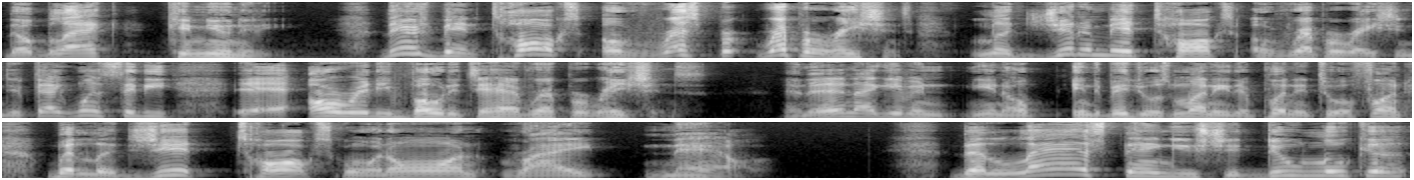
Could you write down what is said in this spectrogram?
the black community. There's been talks of resp- reparations, legitimate talks of reparations. In fact, one city eh, already voted to have reparations. And they're not giving, you know, individuals money, they're putting into a fund, but legit talks going on right now. The last thing you should do, Luka,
